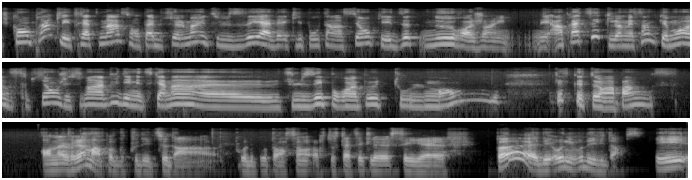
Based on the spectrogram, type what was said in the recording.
Je comprends que les traitements sont habituellement utilisés avec l'hypotension qui est dite neurogène. Mais en pratique, là, il me semble que moi, en distribution, j'ai souvent vu des médicaments euh, utilisés pour un peu tout le monde. Qu'est-ce que tu en penses? On n'a vraiment pas beaucoup d'études pour l'hypotension orthostatique. C'est euh, pas euh, des hauts niveaux d'évidence. Et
